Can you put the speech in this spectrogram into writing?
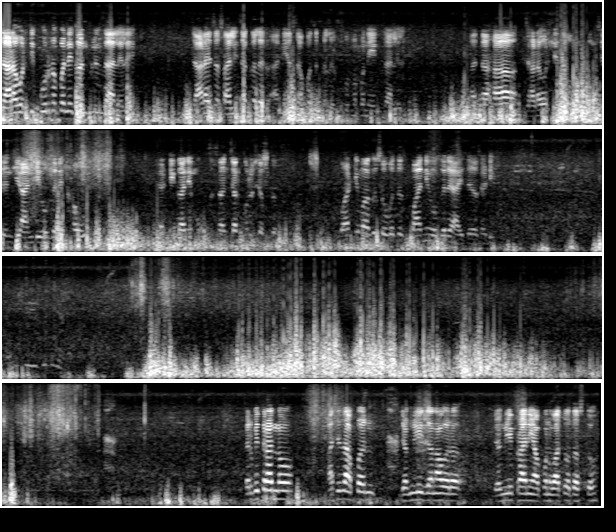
झाडावरती पूर्णपणे कन्फ्लिक्ट झालेलं आहे. झाडाच्या सालीचा कलर आणि या सापाचा कलर पूर्णपणे एक झालेला आहे. आता हा झाडावरती जाऊन तुमच्यांची अंडी वगैरे खाऊन या ठिकाणी मुक्त संचार करू शकतो. पाठीमागं सोबतच पाणी वगैरे आहे त्यासाठी. तर मित्रांनो असेच आपण जंगली जनावरं जंगली प्राणी आपण वाचवत असतो.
